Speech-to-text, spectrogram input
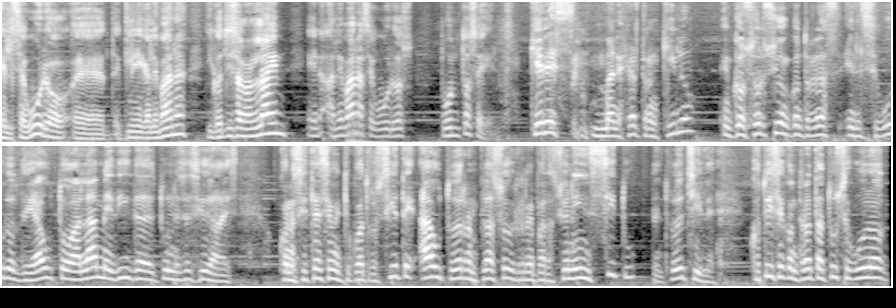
el seguro eh, de Clínica Alemana y cotiza online en alemanaseguros.cl. ¿Quieres manejar tranquilo? En Consorcio encontrarás el seguro de auto a la medida de tus necesidades. Con asistencia 24-7, auto de reemplazo y reparación in situ dentro de Chile. Cotiza y contrata tu seguro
